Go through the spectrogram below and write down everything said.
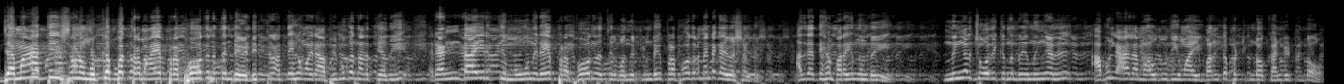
ജമാഅത്തെ ഇസ്ലാം മുഖപത്രമായ പ്രബോധനത്തിന്റെ എഡിറ്റർ അദ്ദേഹം ഒരു അഭിമുഖം നടത്തിയത് രണ്ടായിരത്തി മൂന്നിലെ പ്രബോധനത്തിൽ വന്നിട്ടുണ്ട്. പ്രബോധനം എന്റെ കൈവശമുണ്ട്. അതിൽ അദ്ദേഹം പറയുന്നുണ്ട് നിങ്ങൾ ചോദിക്കുന്നുണ്ട് നിങ്ങൾ അബുൽ മൗദൂദിയുമായി ബന്ധപ്പെട്ടിട്ടുണ്ടോ കണ്ടിട്ടുണ്ടോ?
